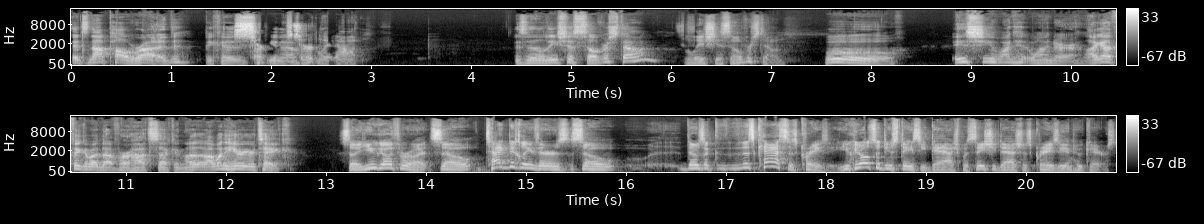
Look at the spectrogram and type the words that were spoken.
It's not Paul Rudd because, Cer- you know. certainly not. Is it Alicia Silverstone? It's Alicia Silverstone. Ooh. Is she a one hit wonder? I got to think about that for a hot second. I, want to hear your take. So you go through it. So technically, there's so there's a this cast is crazy. You could also do Stacy Dash, but Stacy Dash is crazy, and who cares?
